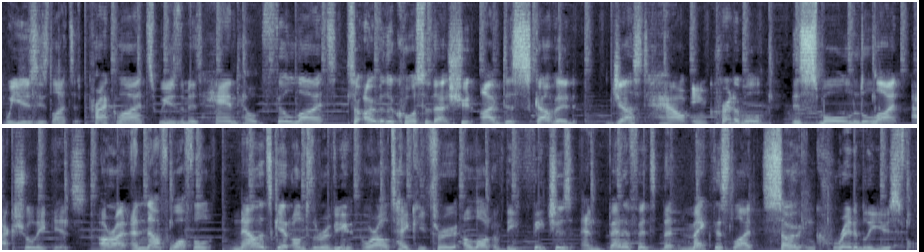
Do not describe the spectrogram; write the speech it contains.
We use these lights as prac lights, we use them as handheld fill lights. So over the course of that shoot, I've discovered just how incredible this small little light actually is. All right, enough waffle. Now let's get onto the review where I'll take you through a lot of the features and benefits that make this light so incredibly useful.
